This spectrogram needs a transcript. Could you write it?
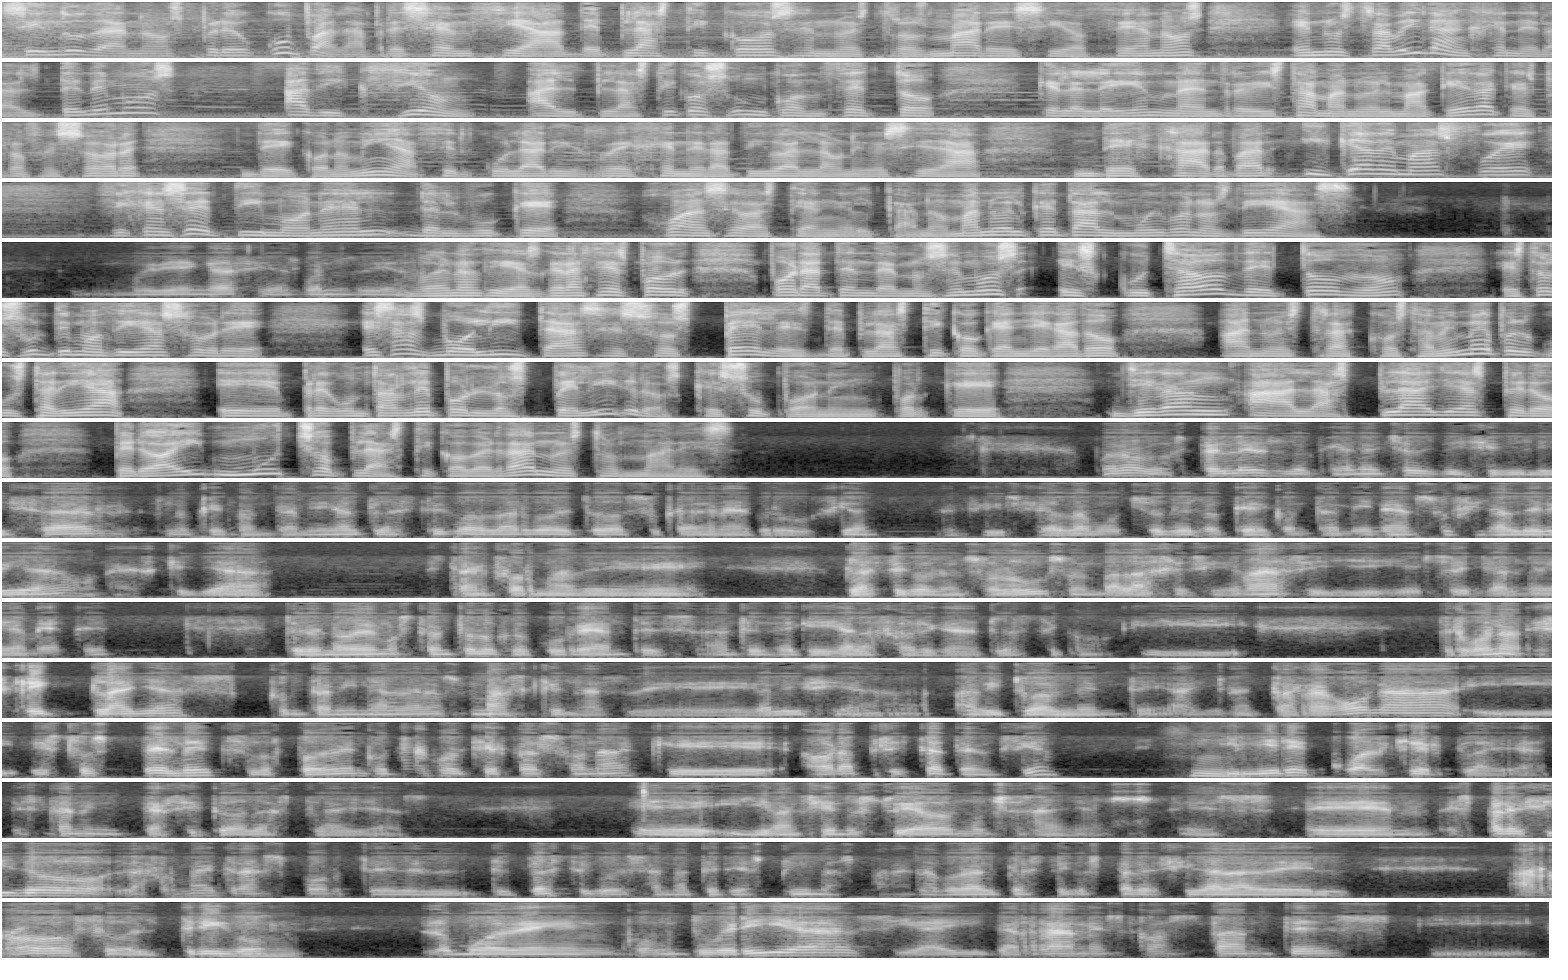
Sin duda nos preocupa la presencia de plásticos en nuestros mares y océanos, en nuestra vida en general. Tenemos adicción al plástico es un concepto que le leí en una entrevista a Manuel Maqueda, que es profesor de Economía Circular y Regenerativa en la Universidad de Harvard y que además fue, fíjense, timonel del buque Juan Sebastián Elcano. Manuel, ¿qué tal? Muy buenos días. Muy bien, gracias. Buenos días. Buenos días. Gracias por, por atendernos. Hemos escuchado de todo estos últimos días sobre esas bolitas, esos peles de plástico que han llegado a nuestras costas. A mí me gustaría eh, preguntarle por los peligros que suponen, porque llegan a las playas, pero, pero hay mucho plástico, ¿verdad?, en nuestros mares. Bueno, los peles lo que han hecho es visibilizar lo que contamina el plástico a lo largo de toda su cadena de producción. Es decir, se habla mucho de lo que contamina en su final de vida, una vez que ya está en forma de plásticos en solo uso, embalajes y demás, y eso ya al medio ambiente, pero no vemos tanto lo que ocurre antes, antes de que llegue a la fábrica de plástico. Y, pero bueno, es que hay playas contaminadas más que las de Galicia habitualmente. Hay una en Tarragona y estos pellets los puede encontrar cualquier persona que ahora preste atención Hmm. y mire cualquier playa. Están en casi todas las playas eh, y llevan siendo estudiados muchos años. Es, eh, es parecido, la forma de transporte del, del plástico, de esas materias primas para elaborar el plástico es parecida a la del arroz o el trigo. Lo mueven con tuberías y hay derrames constantes y,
